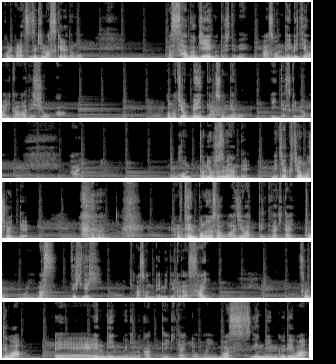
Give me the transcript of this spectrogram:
これから続きますけれども、サブゲームとしてね、遊んでみてはいかがでしょうか。まもちろんメインで遊んでもいいんですけれども。はい。でも本当におすすめなんで、めちゃくちゃ面白いんで このテンポの良さを味わっていただきたいと思います。ぜひぜひ遊んでみてください。それでは、えー、エンディングに向かっていきたいと思います。エンディングでは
